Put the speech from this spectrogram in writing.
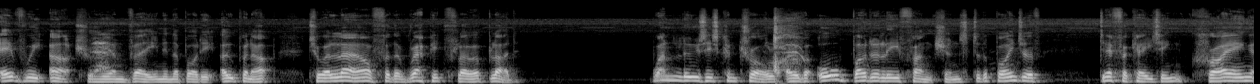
every artery and vein in the body open up to allow for the rapid flow of blood. One loses control over all bodily functions to the point of defecating, crying,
